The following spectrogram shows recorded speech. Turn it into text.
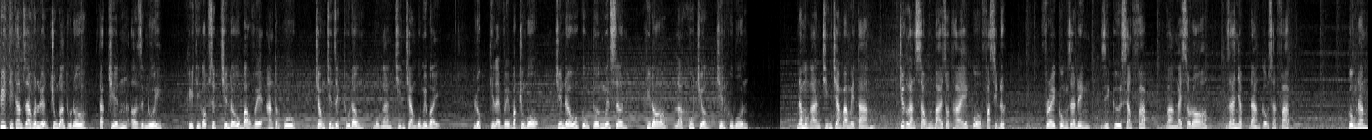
khi thì tham gia huấn luyện trung đoàn thủ đô, tác chiến ở rừng núi, khi thì góp sức chiến đấu bảo vệ an toàn khu trong chiến dịch Thu Đông 1947. Lúc thì lại về Bắc Trung Bộ, chiến đấu cùng tướng Nguyễn Sơn, khi đó là khu trưởng chiến khu 4. Năm 1938, trước làn sóng bài Do Thái của phát xít Đức, Frey cùng gia đình di cư sang Pháp và ngay sau đó gia nhập Đảng Cộng sản Pháp. Cùng năm,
